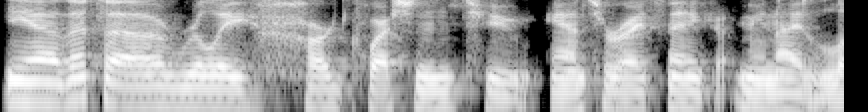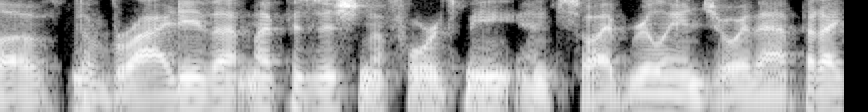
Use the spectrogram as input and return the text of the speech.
Yeah, that's a really hard question to answer, I think. I mean, I love the variety that my position affords me, and so I really enjoy that. But I,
